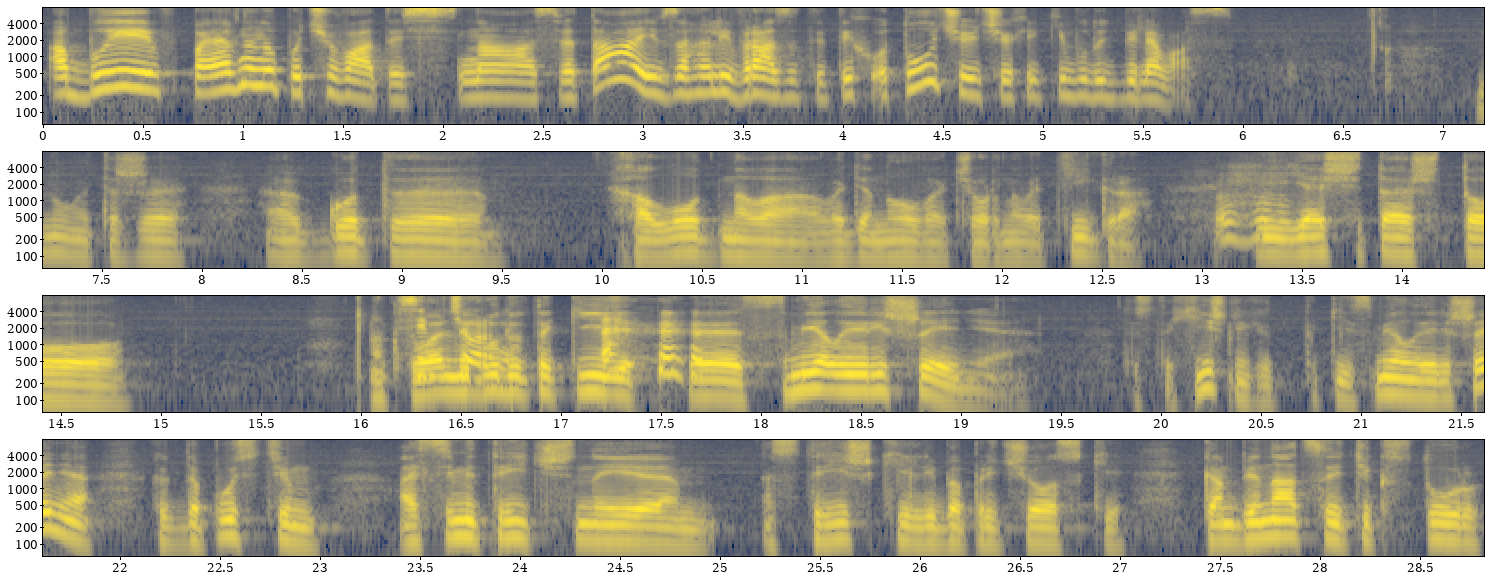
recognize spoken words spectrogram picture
аби впевнено почуватись на свята і взагалі вразити тих оточуючих, які будуть біля вас? Ну, это же э, год э, холодного водяного черного тигра. И я считаю, что актуальны чёрный. будут такие э, смелые решения. То есть это хищники, такие смелые решения, как, допустим, асимметричные стрижки либо прически, комбинации текстур,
